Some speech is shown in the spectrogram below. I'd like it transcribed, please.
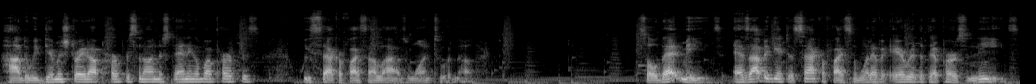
How do we demonstrate our purpose and understanding of our purpose? We sacrifice our lives one to another. So that means as I begin to sacrifice in whatever area that that person needs,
